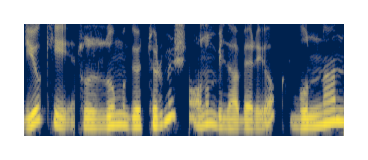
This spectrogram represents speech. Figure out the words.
Diyor ki tuzluğumu götürmüş onun bile haberi yok. Bundan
